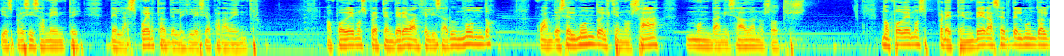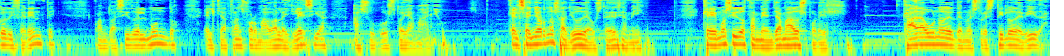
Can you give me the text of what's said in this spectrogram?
Y es precisamente de las puertas de la iglesia para adentro. No podemos pretender evangelizar un mundo cuando es el mundo el que nos ha mundanizado a nosotros. No podemos pretender hacer del mundo algo diferente cuando ha sido el mundo el que ha transformado a la iglesia a su gusto y amaño. Que el Señor nos ayude a ustedes y a mí, que hemos sido también llamados por Él, cada uno desde nuestro estilo de vida,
